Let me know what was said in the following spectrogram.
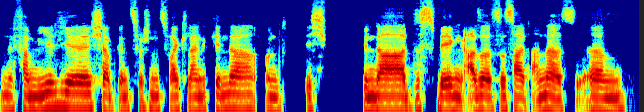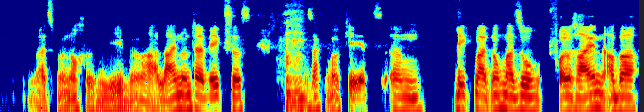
eine Familie, ich habe inzwischen zwei kleine Kinder und ich bin da deswegen, also es ist halt anders, ähm, als man noch irgendwie, wenn man allein unterwegs ist, mhm. sagt man, okay, jetzt ähm, legt man halt nochmal so voll rein, aber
